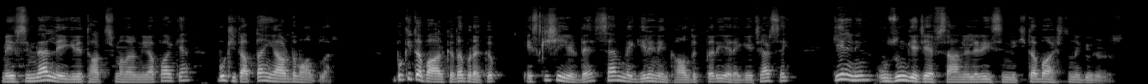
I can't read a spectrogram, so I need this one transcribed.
mevsimlerle ilgili tartışmalarını yaparken bu kitaptan yardım aldılar. Bu kitabı arkada bırakıp Eskişehir'de Sam ve Gelin'in kaldıkları yere geçersek Gelin'in Uzun Gece Efsaneleri isimli kitabı açtığını görürüz.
